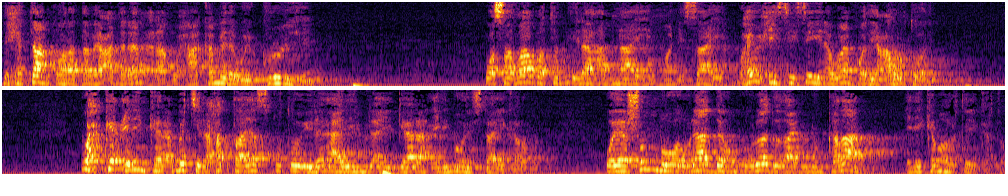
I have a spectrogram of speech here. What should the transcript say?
bixitaanka hore dabeecadda reer ciraaq waxaa kamida way kulul yihiin. Wa sabaabatun ilaa abnaa'ihim wa nisaa'ihim. Waxay uxiisaysan yihiin haweenkoodi iyo carruurtoodii wax ka celin kara ma jira xataa yasqutuu ilaa ahlihim ilaa ay gaaraan cidimahooda istaagi karo. Wayashumuu awlaadahum awlaadooda ay dhudhunkadaan cidi kama hortegi karto.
